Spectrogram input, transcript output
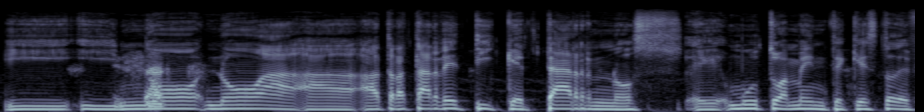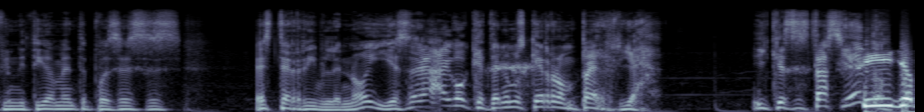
y, no, no a, tratar de etiquetarnos eh, mutuamente, que esto definitivamente pues es, es, es terrible, ¿no? Y es algo que tenemos que romper ya. Y que se está haciendo. Sí, yo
